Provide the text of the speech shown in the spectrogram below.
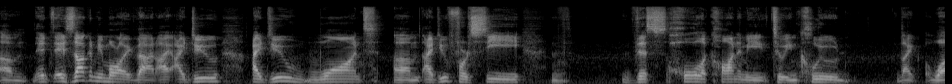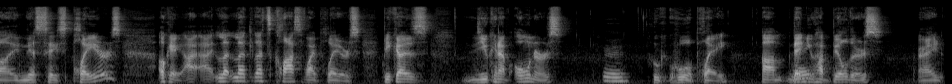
Um, it, it's not going to be more like that. I, I do I do want um, I do foresee th- this whole economy to include like well in this case players. Okay, I, I let, let let's classify players because you can have owners mm. who, who will play. Um, then right. you have builders, right?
